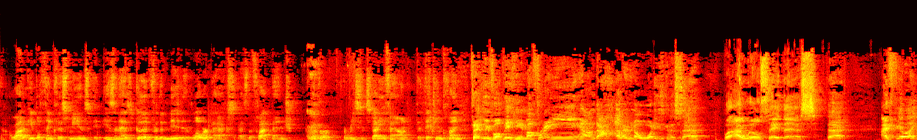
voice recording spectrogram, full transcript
Now, a lot of people think this means it isn't as good for the mid and lower pecs as the flat bench. However, a recent study found that the incline Thank you for being my friend. I don't even know what he's gonna say, but I will say this: that I feel like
